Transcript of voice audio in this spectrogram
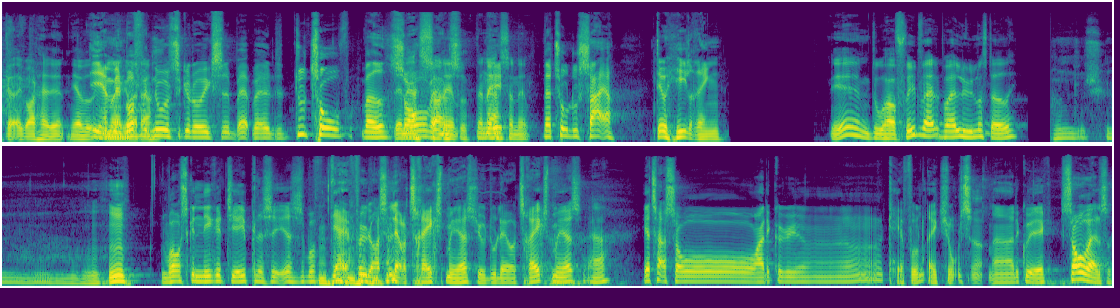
Hvor gad jeg godt have den. Jeg ved, ja, men hvorfor nu skal du ikke... Se, du tog, hvad? Den Soveværelse. er så nem. Den er så nem. Hvad tog du sejr? Det er jo helt ringe. Ja, du har frit valg på alle hylder stadig. Mm-hmm. Hvor skal Nick og Jay placeres? Hvorfor? Ja, jeg føler også, at han laver tricks med os. Jo. Du laver tricks med os. Ja. Jeg tager sove... Nej, det kan jeg... Kan jeg få en reaktion? Nej, det kunne jeg ikke. Soveværelse.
